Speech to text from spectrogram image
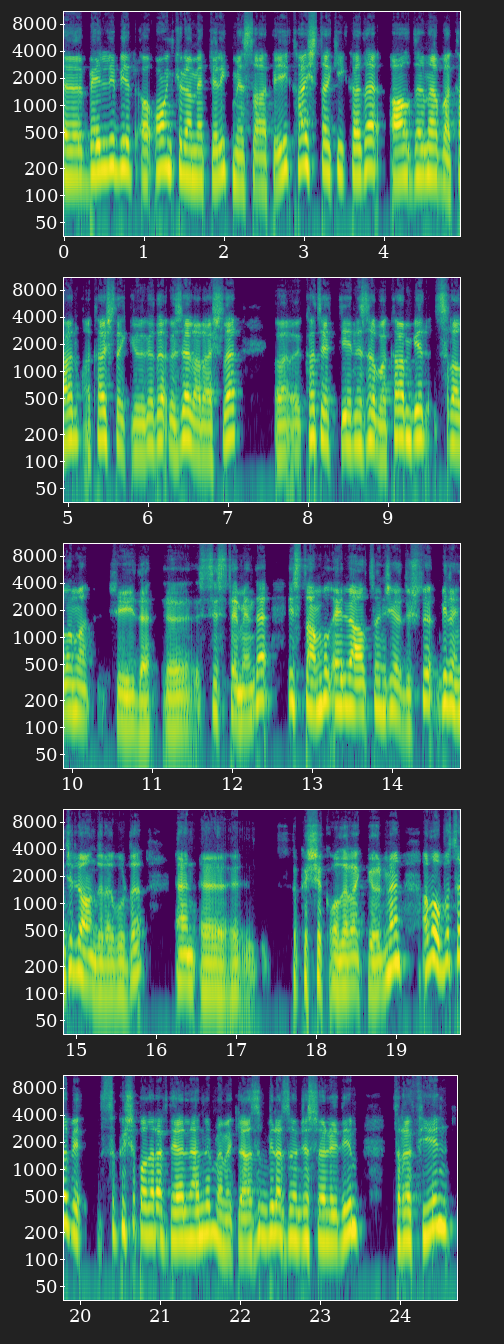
e, belli bir 10 kilometrelik mesafeyi kaç dakikada aldığına bakan, kaç dakikada özel araçla e, kat ettiğinize bakan bir sıralama şeyi de e, sisteminde İstanbul 56.ya düştü. Birinci Londra burada en e, sıkışık olarak görünen. Ama bu tabii sıkışık olarak değerlendirmemek lazım. Biraz önce söylediğim trafiğin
